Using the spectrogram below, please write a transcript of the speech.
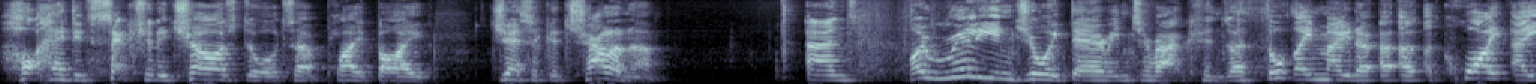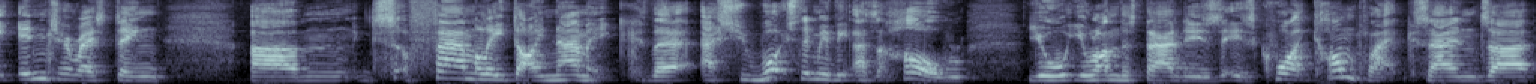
hot-headed, sexually charged daughter played by Jessica Chancellor. And I really enjoyed their interactions. I thought they made a, a, a quite a interesting um, sort of family dynamic that as you watch the movie as a whole, you'll, you'll understand is, is quite complex. And uh,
